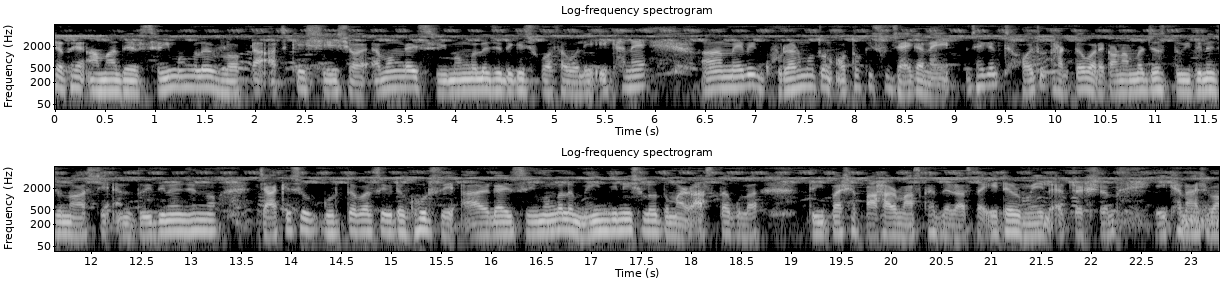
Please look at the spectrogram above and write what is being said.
সাথে আমাদের শ্রীমঙ্গলের ব্লগটা আজকে শেষ হয়। এবং গাই শ্রীমঙ্গলে যদি কিছু কথা বলি, এখানে মেবি ঘোরার মতন অত কিছু জায়গা নেই। জায়গা হয়তো থাকতেও পারে, কারণ আমরা জাস্ট দুই দিনের জন্য আসছি। অ্যান্ড দুই দিনের জন্য যা কিছু ঘুরতে পারছি ওইটা ঘুরছি। আর গাইজ শ্রীমঙ্গলের মেইন জিনিস হলো তোমার রাস্তাগুলা। দুই পাশে পাহাড়, মাঝখানের রাস্তা এটার মেইন অ্যাট্রাকশন এইখানে আসবা,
